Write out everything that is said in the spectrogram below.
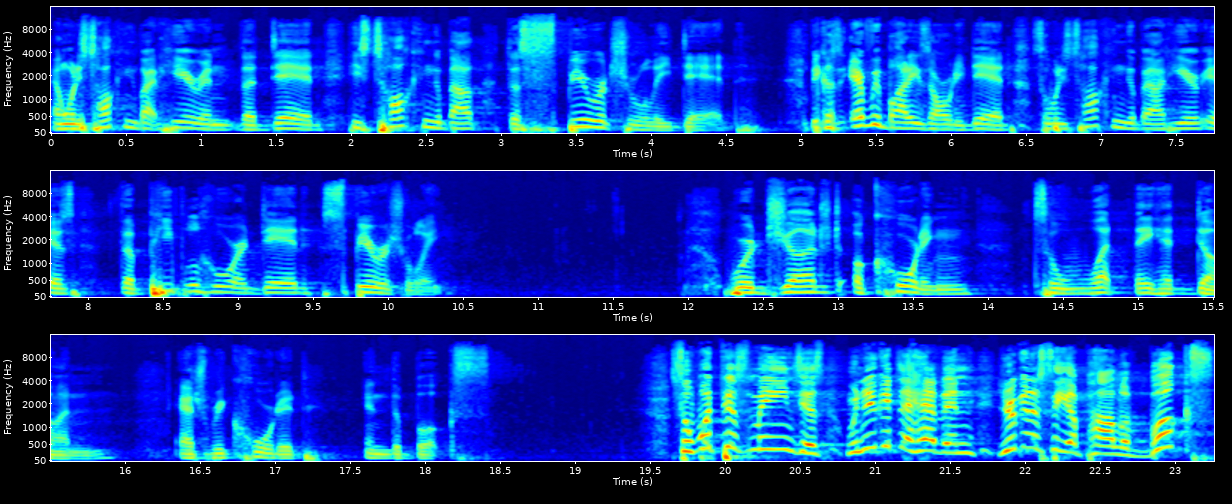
and when he's talking about here in the dead, he's talking about the spiritually dead. Because everybody's already dead. So what he's talking about here is the people who are dead spiritually were judged according to what they had done as recorded in the books. So, what this means is when you get to heaven, you're going to see a pile of books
